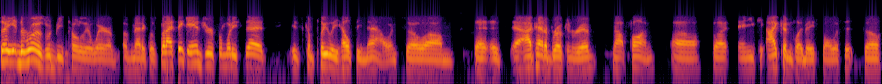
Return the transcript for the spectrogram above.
So yeah, the Royals would be totally aware of, of medicals, but I think Andrew, from what he said, is completely healthy now. And so, um, that I've had a broken rib. It's not fun. Uh, but, and you, I couldn't play baseball with it. So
